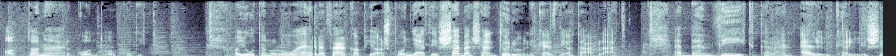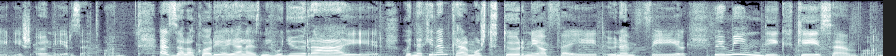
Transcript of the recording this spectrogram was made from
A tanár gondolkodik. A jó tanuló erre felkapja a spondját, és sebesen törülni kezdi a táblát. Ebben végtelen előkelőség és önérzet van. Ezzel akarja jelezni, hogy ő ráér, hogy neki nem kell most törni a fejét, ő nem fél, ő mindig készen van.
